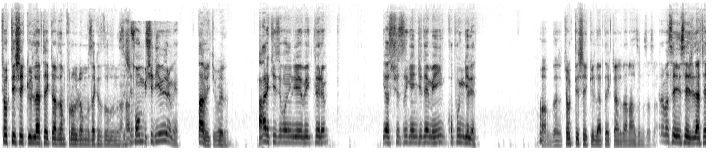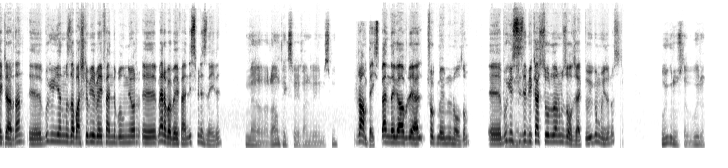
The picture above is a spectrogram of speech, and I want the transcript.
Çok teşekkürler tekrardan programımıza katıldığınız Aha, için. son bir şey diyebilir miyim? Tabii ki buyurun. Herkesi vanilyaya beklerim. Yaşlısı genci demeyin, kopun gelin. Tamamdır. Çok teşekkürler tekrardan ağzınıza sağlık. Merhaba sayın seyirciler tekrardan. Ee, bugün yanımızda başka bir beyefendi bulunuyor. Ee, merhaba beyefendi, isminiz neydi? Merhaba, Rampex beyefendi benim ismim. Rampex. Ben de Gabriel. Çok memnun oldum. Ee, bugün Ben de size memnun. birkaç sorularımız olacaktı. Uygun muydunuz? Uygunuz tabii, buyurun.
